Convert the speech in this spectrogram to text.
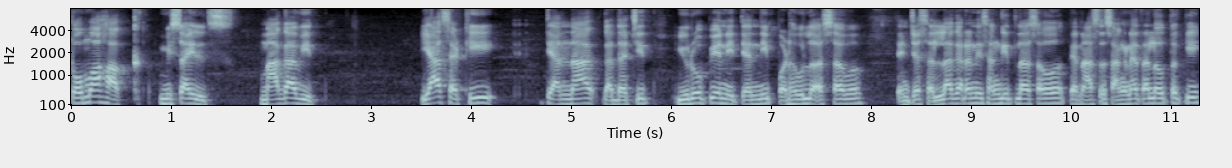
टोमाहाक मिसाईल्स मागावीत. यासाठी त्यांना कदाचित युरोपीय नेत्यांनी पढवलं असावं त्यांच्या सल्लागारांनी सांगितलं असावं. त्यांना असं सांगण्यात आलं होतं की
